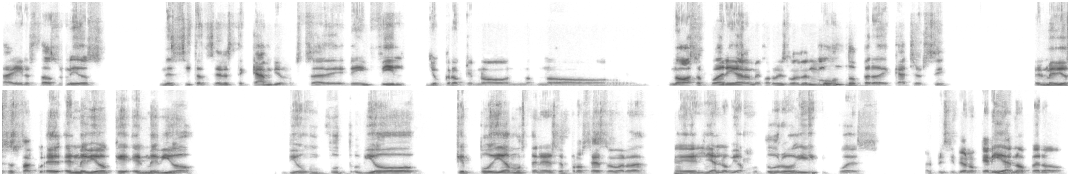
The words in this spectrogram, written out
a ir a Estados Unidos, necesitas hacer este cambio, o sea, de, de infield, yo creo que no, no, no, no vas a poder llegar al mejor béisbol del mundo, pero de catcher sí. Él me vio, él, me vio que, él me vio, vio un vio que podíamos tener ese proceso, ¿verdad? Él ya lo vio a futuro y pues al principio no quería, ¿no? Pero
